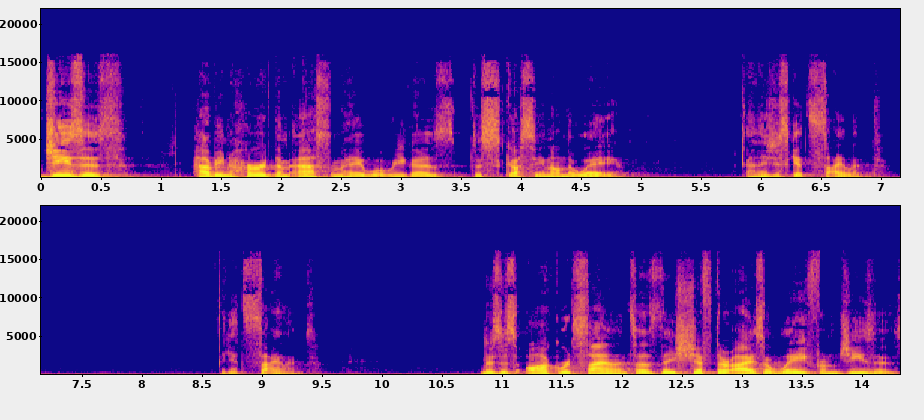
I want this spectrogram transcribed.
Jesus, having heard them, asked them, Hey, what were you guys discussing on the way? And they just get silent. They get silent. There's this awkward silence as they shift their eyes away from Jesus.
